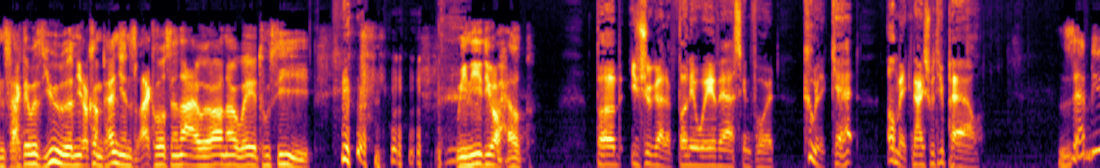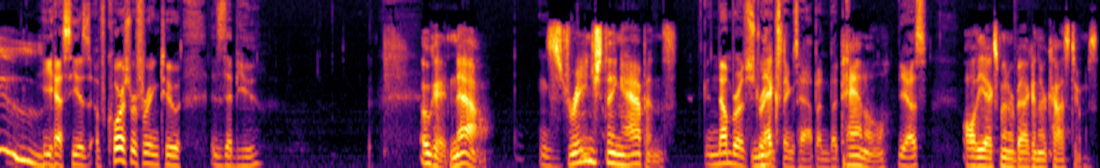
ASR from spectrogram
In fact, it was you and your companions, Lykos and I, were on our way to sea. we need your help. Bub, you sure got a funny way of asking for it. Cool it, cat. I'll make nice with your pal. Zabu. Yes, he is, of course, referring to Zebu. Okay, now, mm. strange thing happens. A number of strange Next- things happen, but Panel, yes. all the X-Men are back in their costumes.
